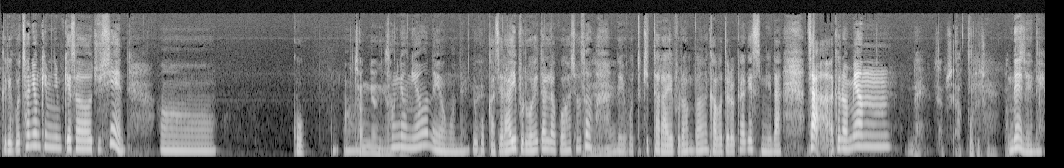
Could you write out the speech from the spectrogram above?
그리고 찬영킴님께서 주신, 어, 곡, 어, 성령이요. 성령이요 내 영혼을 요거까지 라이브로 해달라고 하셔서 네. 네 요것도 기타 라이브로 한번 가보도록 하겠습니다. 자 그러면 네, 잠시 악보를 좀. 바꿨습니다. 네네 네.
